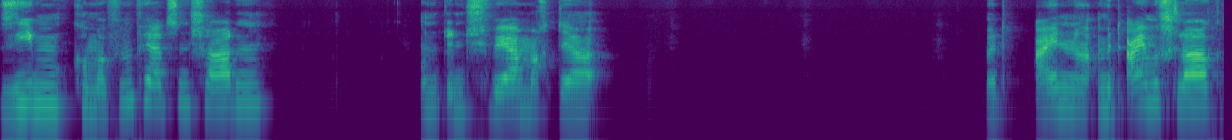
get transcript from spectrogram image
7,5 Herzen Schaden. Und in schwer macht er mit, einer, mit einem Schlag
